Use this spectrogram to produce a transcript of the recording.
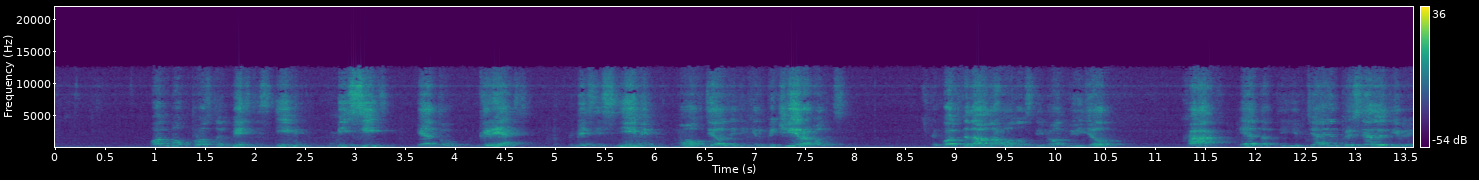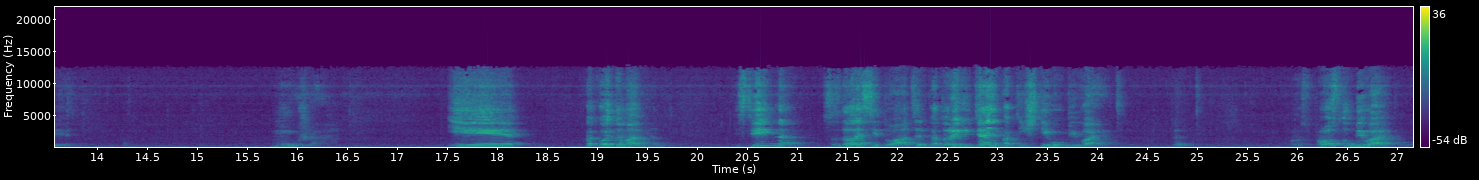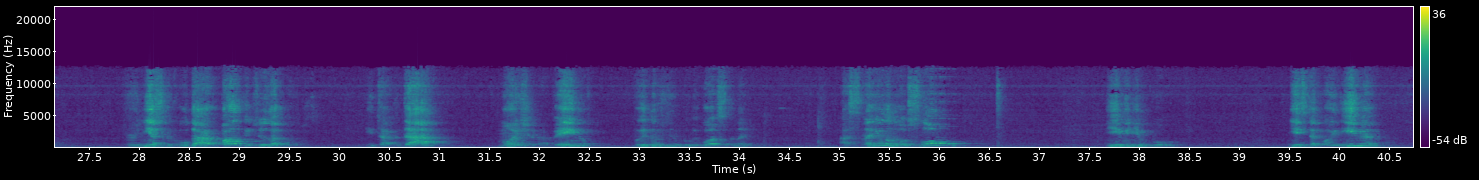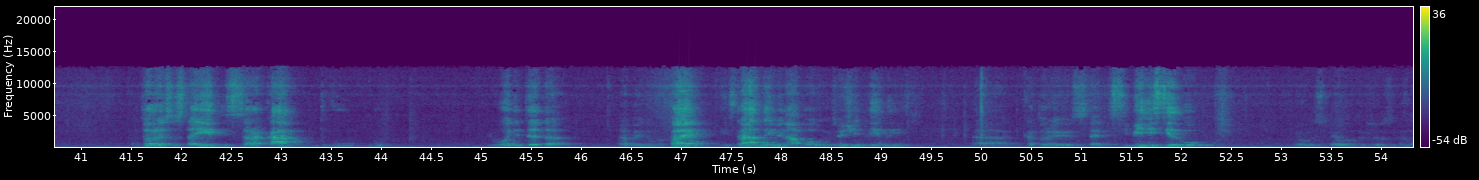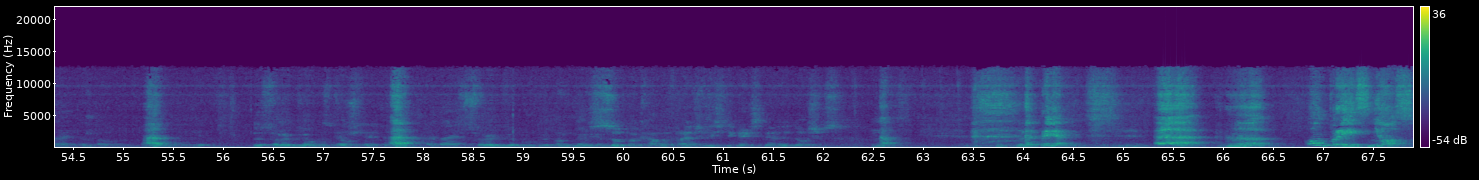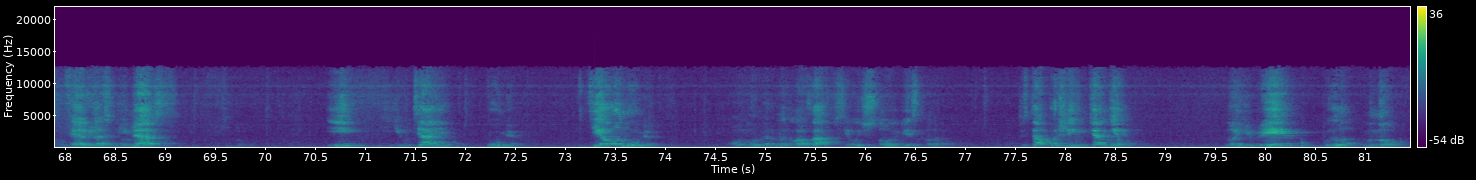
Он мог просто вместе с ними месить эту грязь. Вместе с ними мог делать эти кирпичи и работать с ними. Так вот, когда он работал с ними, он видел, как этот египтянин преследует еврея, мужа. И в какой-то момент действительно создалась ситуация, в которой египтянин фактически его убивает. Да? Просто, просто убивает его. Несколько ударов палкой, и все закончится. И тогда мой Шарабейну вынужден был его остановить. Остановил он его словом, именем Бога. Есть такое имя, которое состоит из 42 букв. Приводит это Рабейну Бахай. Есть разные имена Бога, есть очень длинные, которые состоят из 72 букв. Я успел это все сказать до того, А? Да 42 успел буквы. все это А? сказать. 42 буквы там, наверное. Supercalifragilisticexpialidocious. No. Привет. Э, Он произнес это имя, и египтянин умер. Где он умер? Он умер на глазах всего честного еврейского народа. То есть там больше египтян не было. Но евреев было много.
